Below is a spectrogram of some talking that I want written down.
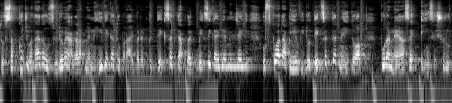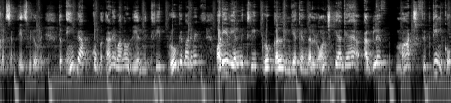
तो सब कुछ बताया था उस वीडियो में, अगर आपने नहीं देखा तो पढ़ाई बटन पे देख सकते हैं, आपको एक बेसिक आइडिया मिल जाएगी। उसके बाद आप ये वीडियो देख सकते हैं, नहीं तो आप पूरा नया से यहीं से शुरू कर सकते हैं इस वीडियो में। तो यहीं पे आपको बताने वाला हूँ Realme 3 Pro के बारे में। और ये Realme 3 Pro कल इंडिया के अंदर लॉन्च किया गया है, अगले मार्च 15 को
